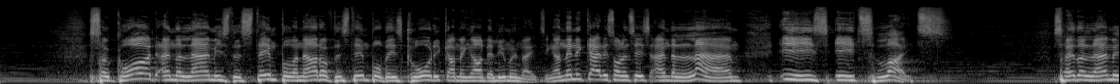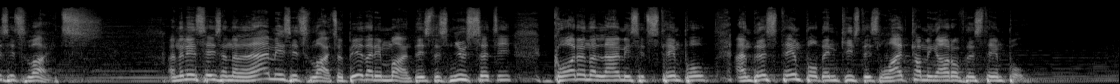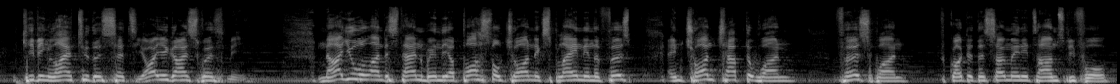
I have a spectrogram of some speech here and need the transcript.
So God and the Lamb is this temple, and out of this temple there's glory coming out, illuminating. And then it carries on and says, and the Lamb is its light. Say the Lamb is its light. And then it says, and the Lamb is its light. So bear that in mind. There's this new city. God and the Lamb is its temple. And this temple then gives this light coming out of this temple, giving light to the city. Are you guys with me? Now you will understand when the Apostle John explained in the first, in John chapter 1, verse 1, I've quoted this so many times before.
